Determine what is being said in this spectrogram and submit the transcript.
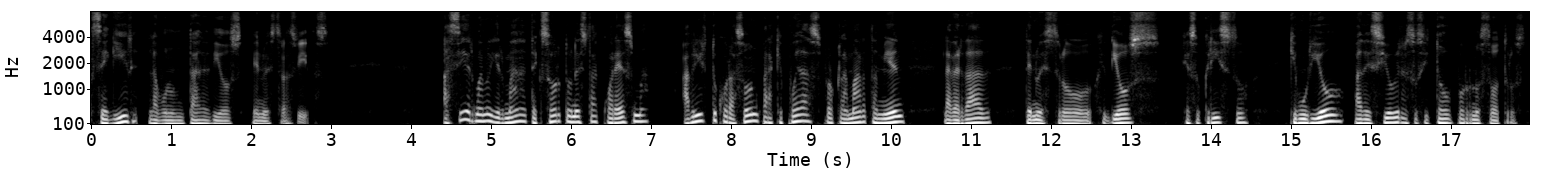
seguir la voluntad de Dios en nuestras vidas. Así, hermano y hermana, te exhorto en esta cuaresma a abrir tu corazón para que puedas proclamar también la verdad de nuestro Dios Jesucristo, que murió, padeció y resucitó por nosotros,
